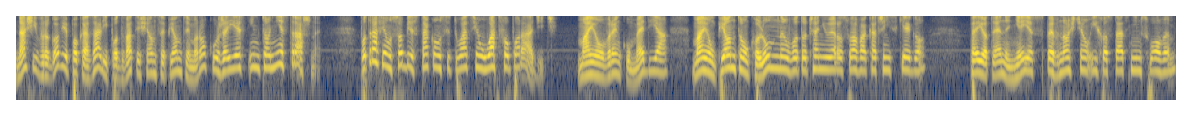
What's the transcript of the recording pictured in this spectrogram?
Nasi wrogowie pokazali po 2005 roku, że jest im to niestraszne. Potrafią sobie z taką sytuacją łatwo poradzić. Mają w ręku media, mają piątą kolumnę w otoczeniu Jarosława Kaczyńskiego. PJN nie jest z pewnością ich ostatnim słowem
